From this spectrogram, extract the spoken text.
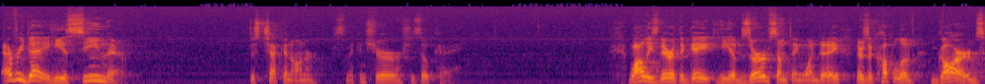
Every day he is seen there, just checking on her, making sure she's okay. While he's there at the gate, he observes something one day. There's a couple of guards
